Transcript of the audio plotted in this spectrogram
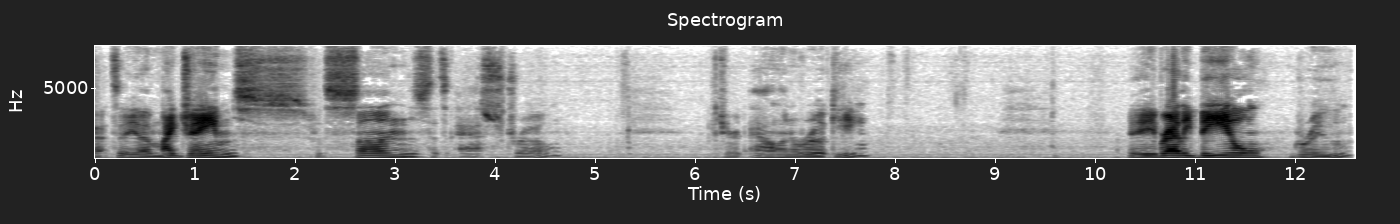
Got a uh, Mike James for the Suns. That's Astro. Jarrett Allen rookie. A Bradley Beal groove.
